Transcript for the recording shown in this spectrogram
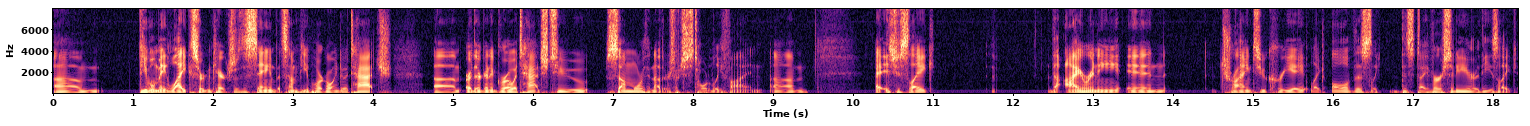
Um people may like certain characters the same but some people are going to attach um or they're going to grow attached to some more than others which is totally fine. Um it's just like the irony in trying to create like all of this like this diversity or these like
